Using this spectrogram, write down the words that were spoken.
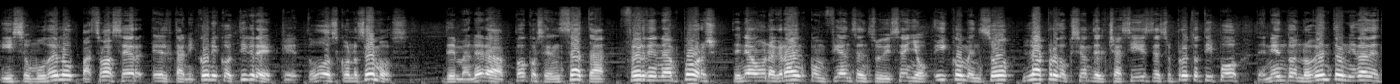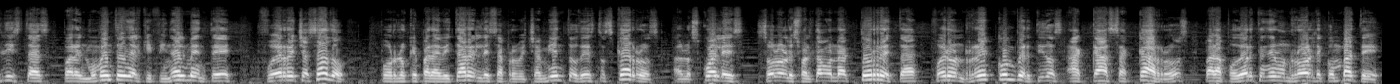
y su modelo pasó a ser el tan icónico Tigre que todos conocemos. De manera poco sensata, Ferdinand Porsche tenía una gran confianza en su diseño y comenzó la producción del chasis de su prototipo teniendo 90 unidades listas para el momento en el que finalmente fue rechazado por lo que para evitar el desaprovechamiento de estos carros, a los cuales solo les faltaba una torreta, fueron reconvertidos a cazacarros para poder tener un rol de combate,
